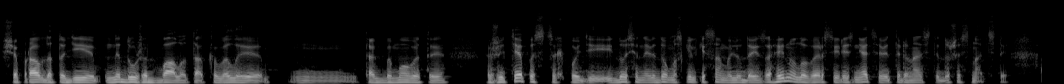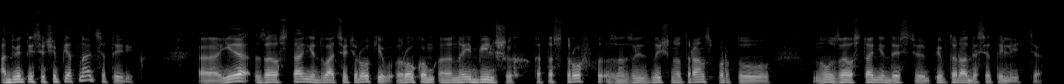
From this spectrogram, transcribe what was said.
Щоправда, тоді не дуже дбало так вели, так би мовити, життєпис цих подій. І досі невідомо, скільки саме людей загинуло. Версії різняться від 13 до 16. А 2015 рік е, є за останні 20 років роком е, найбільших катастроф з залізничного транспорту ну, за останні десь півтора десятиліття.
